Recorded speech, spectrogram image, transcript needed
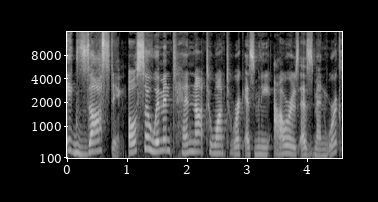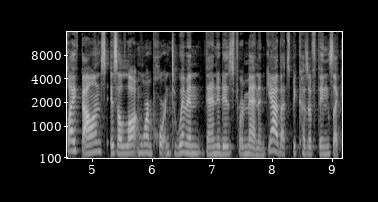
exhausting. Also, women tend not to want to work as many hours as men. Work life balance is a lot more important to women than it is for men. And yeah, that's because of things like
